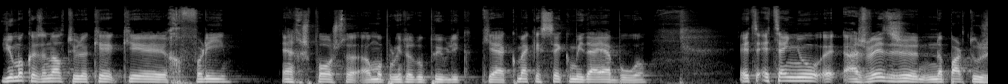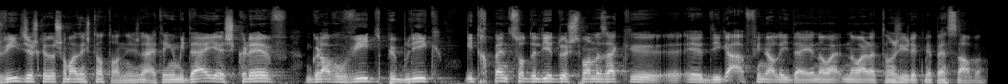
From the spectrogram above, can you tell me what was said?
E uma coisa na altura que, que referi em resposta a uma pergunta do público, que é como é que que uma ideia é boa? Eu, eu tenho, às vezes, na parte dos vídeos, as coisas são mais instantâneas, não é? Eu tenho uma ideia, escrevo, gravo o vídeo, publico e de repente só dali a duas semanas é que eu digo, ah, afinal a ideia não era, é, não era tão gira como eu pensava.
